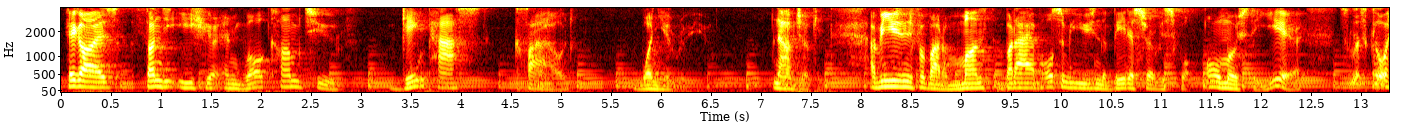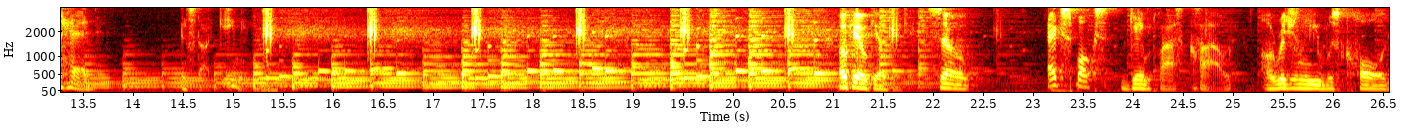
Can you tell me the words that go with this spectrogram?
Hey guys, Thunder E here, and welcome to Game Pass Cloud one year review. Now I'm joking. I've been using it for about a month, but I have also been using the beta service for almost a year. So let's go ahead and start gaming. Okay, okay, okay, okay. So Xbox Game Pass Cloud originally was called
